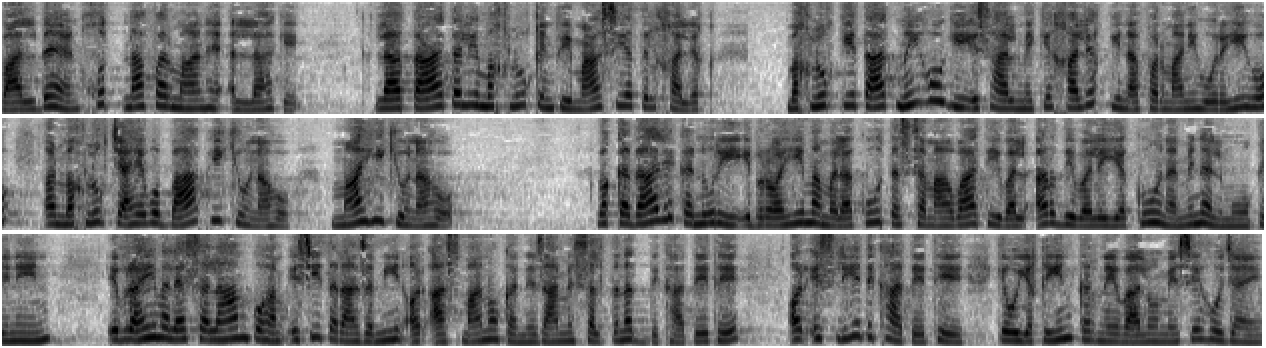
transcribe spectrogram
والدین خود نافرمان ہے اللہ کے۔ لا طاعت علی مخلوق فی معصیت الخالق۔ مخلوق کی اطاعت نہیں ہوگی اس حال میں کہ خالق کی نافرمانی ہو رہی ہو، اور مخلوق چاہے وہ باپ ہی کیوں نہ ہو، ماں ہی کیوں نہ ہو۔ وہ کدال کنوری ابراہیم ملکوت السماواتی والارض ولیکون من الموقنین ابراہیم علیہ السلام کو ہم اسی طرح زمین اور آسمانوں کا نظام سلطنت دکھاتے تھے۔ اور اس لیے دکھاتے تھے کہ وہ یقین کرنے والوں میں سے ہو جائیں۔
